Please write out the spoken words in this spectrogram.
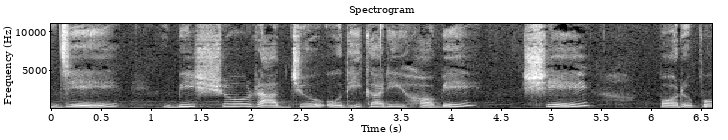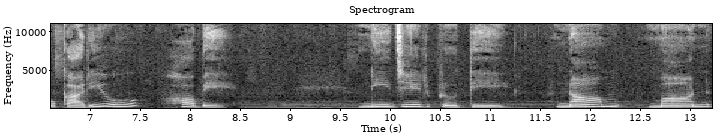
যে বিশ্ব রাজ্য অধিকারী হবে, সে পরোপকারীও হবে। নিজের প্রতি নাম, মান,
